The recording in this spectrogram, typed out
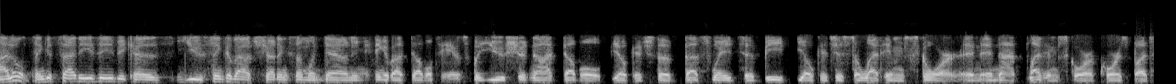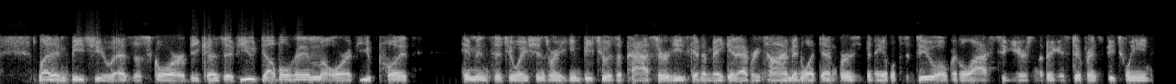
I don't think it's that easy because you think about shutting someone down and you think about double teams, but you should not double Jokic. The best way to beat Jokic is to let him score and, and not let him score, of course, but let him beat you as a scorer because if you double him or if you put – him in situations where he can beat you as a passer. He's going to make it every time. And what Denver has been able to do over the last two years, and the biggest difference between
